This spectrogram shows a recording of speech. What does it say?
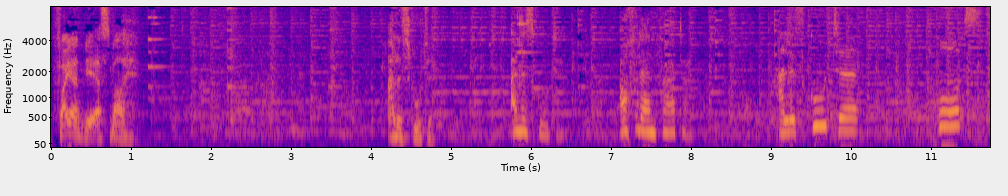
feiern wir erstmal. Alles Gute. Alles Gute. Auch für deinen Vater. Alles Gute. Prost.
